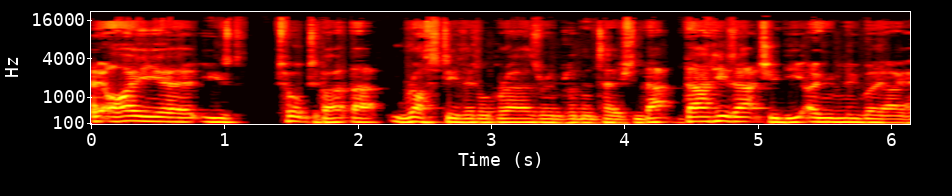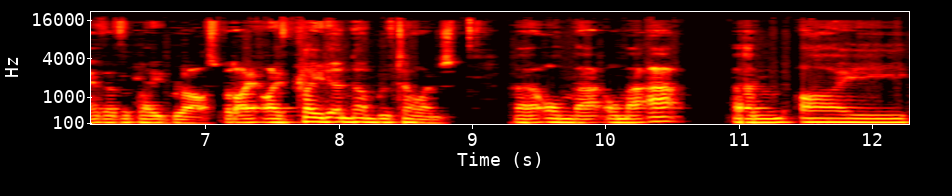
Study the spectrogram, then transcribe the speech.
I uh, used talked about that rusty little browser implementation. That that is actually the only way I have ever played Brass, but I, I've played it a number of times uh, on that on that app. Um, I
